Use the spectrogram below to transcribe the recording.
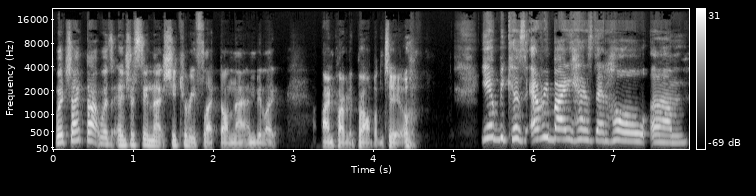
which I thought was interesting that she could reflect on that and be like, I'm part of the problem too. Yeah, because everybody has that whole um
